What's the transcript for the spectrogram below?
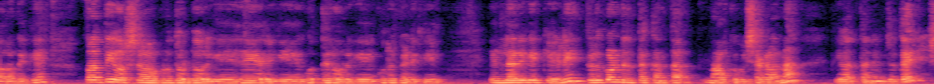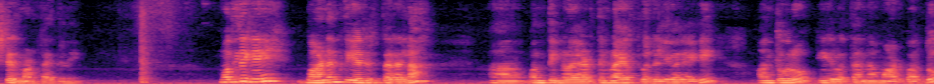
ಬರೋದಕ್ಕೆ. ಪ್ರತಿ ವರ್ಷ ಒಬ್ಬರು ದೊಡ್ಡವರಿಗೆ ಹಿರಿಯರಿಗೆ, ಗೊತ್ತಿರೋರಿಗೆ, ಗುರುಗಳಿಗೆ ಎಲ್ಲರಿಗೆ ಕೇಳಿ ತಿಳ್ಕೊಂಡಿರ್ತಕ್ಕಂಥ ನಾಲ್ಕು ವಿಷಯಗಳನ್ನು ಇವತ್ತ ನಿಮ್ಮ ಜೊತೆ ಶೇರ್ ಮಾಡ್ತಾ ಇದ್ದೀನಿ. ಮೊದಲಿಗೆ ಬಾಣಂತಿಯರು ಇರ್ತಾರಲ್ಲ ಒಂದು ತಿಂಗಳ, ಎರಡು ತಿಂಗಳ ಇರ್ತದೆ ಡೆಲಿವರಿ ಆಗಿ, ಅಂಥವರು ಈ ವ್ರತನ ಮಾಡಬಾರ್ದು.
